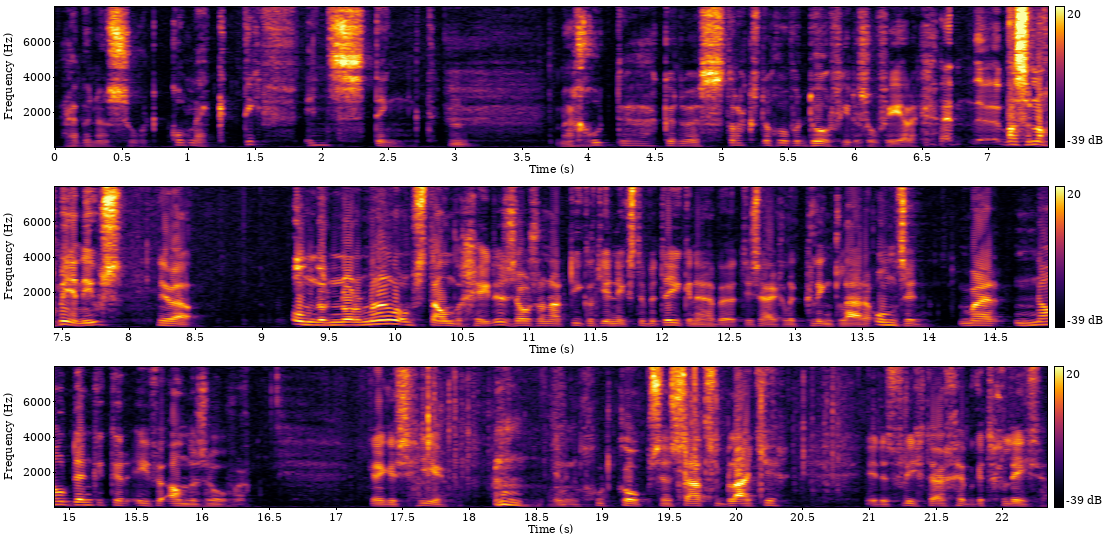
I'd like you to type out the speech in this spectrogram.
hebben een soort collectief instinct. Maar goed, daar kunnen we straks nog over doorfilosoferen. Eh, eh, was er nog meer nieuws? Jawel. Onder normale omstandigheden zou zo'n artikeltje niks te betekenen hebben. Het is eigenlijk klinkklare onzin. Maar nou denk ik er even anders over. Kijk eens hier. In een goedkoop sensatieblaadje. In het vliegtuig heb ik het gelezen.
